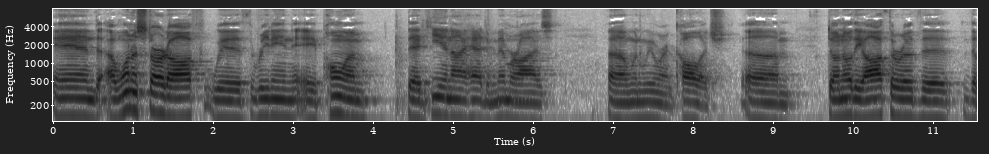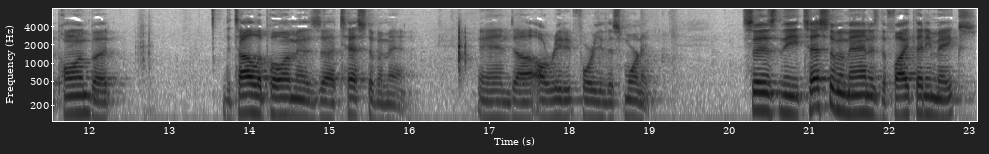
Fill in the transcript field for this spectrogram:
And I want to start off with reading a poem that he and I had to memorize uh, when we were in college. Um, don't know the author of the, the poem, but the title of the poem is uh, Test of a Man. And uh, I'll read it for you this morning. It says, The test of a man is the fight that he makes,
